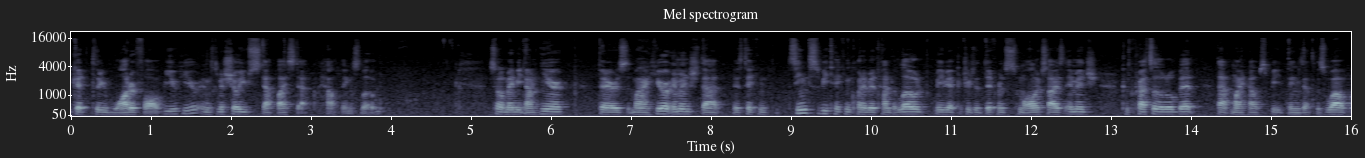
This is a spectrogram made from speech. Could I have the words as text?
You get the waterfall view here, and it's going to show you step by step how things load. So maybe down here, there's my hero image that is taking seems to be taking quite a bit of time to load. Maybe I could choose a different smaller size image, compress it a little bit. That might help speed things up as well.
